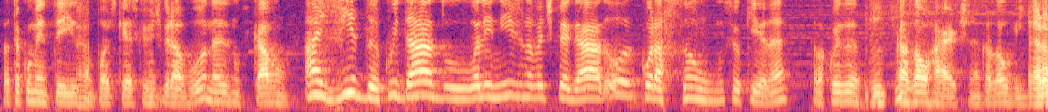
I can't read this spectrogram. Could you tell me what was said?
Eu até comentei isso é. no podcast que a gente gravou, né? Eles não ficavam, ai, vida, cuidado, o alienígena vai te pegar, ô, coração, não sei o que, né? Aquela coisa uhum. casal heart, né? Casal 20. Era,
